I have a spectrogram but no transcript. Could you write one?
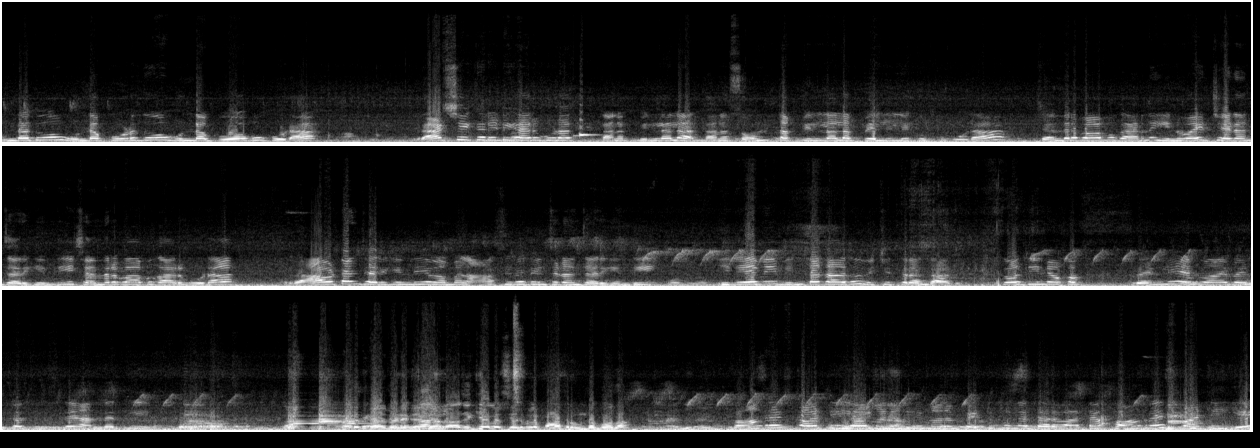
ఉండదు ఉండకూడదు ఉండబోవు కూడా రాజశేఖర రెడ్డి గారు కూడా తన పిల్లల తన సొంత పిల్లల పెళ్ళిళ్ళకు కూడా చంద్రబాబు గారిని ఇన్వైట్ చేయడం జరిగింది. చంద్రబాబు గారు కూడా రావటం జరిగింది మమ్మల్ని ఆశీర్వదించడం జరిగింది. ఇదేమి వింత కాదు విచిత్రం కాదు. సో దీన్ని ఒక ఫ్రెండ్లీ ఎన్వైరన్మెంట్లో చూస్తే అందరికీ రాజకీయాల్లో పాత్ర ఉండబోదా? కాంగ్రెస్ పార్టీలో మనల్ని మనం పెట్టుకున్న తర్వాత కాంగ్రెస్ పార్టీ ఏ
